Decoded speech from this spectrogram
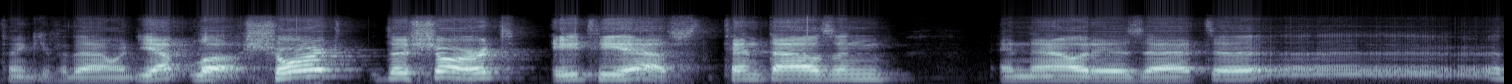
Thank you for that one. Yep, look, short, the short ETFs, 10,000, and now it is at uh,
